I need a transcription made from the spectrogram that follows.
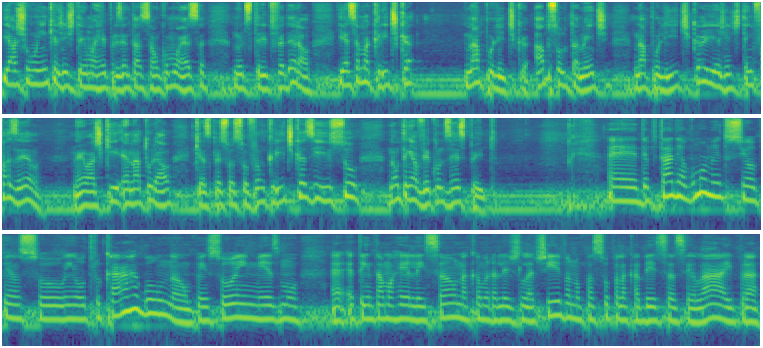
e acho ruim que a gente tenha uma representação como essa no Distrito Federal. E essa é uma crítica na política, absolutamente na política, e a gente tem que fazê-la. Né? Eu acho que é natural que as pessoas sofram críticas e isso não tem a ver com desrespeito. É, É, deputado, em algum momento o senhor pensou em outro cargo ou não? Pensou em mesmo é, tentar uma reeleição na Câmara Legislativa? Não passou pela cabeça, sei lá, ir para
